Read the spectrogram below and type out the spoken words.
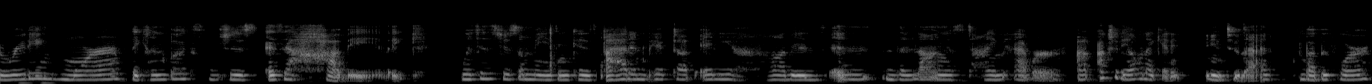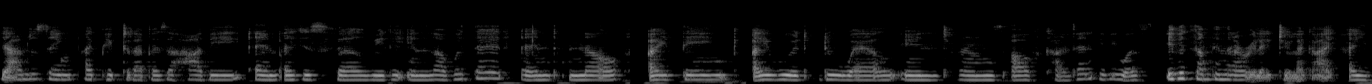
reading more fiction books just as a hobby like which is just amazing because I hadn't picked up any hobbies in the longest time ever. Uh, actually, I want to get into that but before, yeah, I'm just saying I picked it up as a hobby and I just fell really in love with it. And now I think I would do well in terms of content if it was if it's something that I relate to. Like I I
